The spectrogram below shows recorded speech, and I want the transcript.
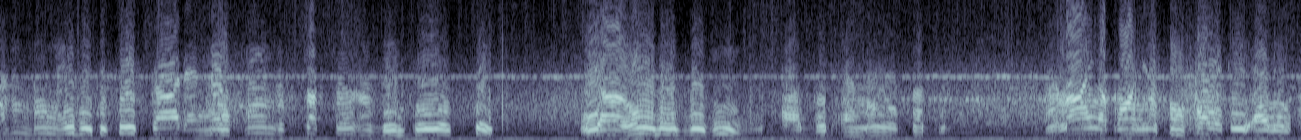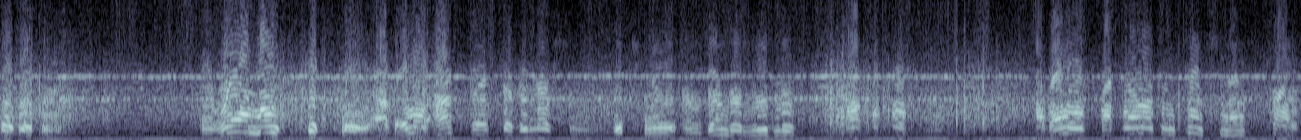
Having been able to safeguard and maintain the structure of the imperial state, we are always with you, our good and loyal subjects, relying upon your sincerity and integrity. Beware most strictly of any outburst of emotion which may engender needless complications, of any fraternal contention and strife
